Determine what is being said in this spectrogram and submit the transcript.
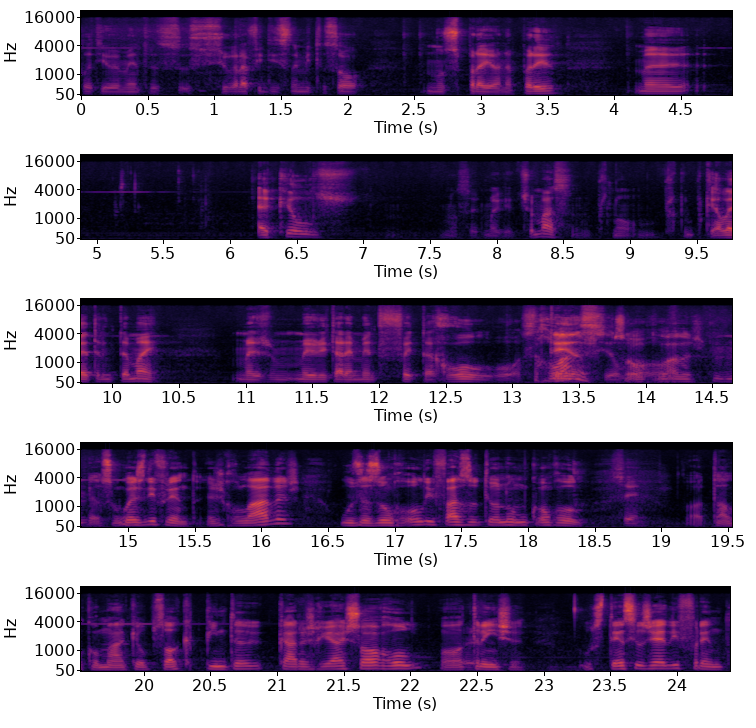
relativamente a se, se o grafite se limita só no spray ou na parede, mas aqueles, não sei como é que é de chamasse, porque, não, porque, porque é lettering também, mas maioritariamente feito a rolo ou a Roladas, são ou- roladas. São coisas diferentes. As roladas, usas um rolo e fazes o teu nome com rolo. Sim. Ou tal como há aquele pessoal que pinta caras reais só a rolo ou a trincha. O stencil já é diferente.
